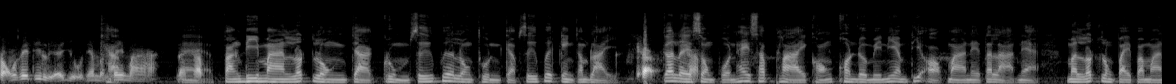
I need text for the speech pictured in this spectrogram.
สองประเภทที่เหลืออยู่เนี่ยมันครับไม่มานะครับอ่าฝั่งดีมานลดลงจากกลุ่มซื้อเพื่อลงทุนกับซื้อเพื่อเก็งกำไรครับก็เลยครับส่งผลให้ซัพพลายของคอนโดมิเนียมที่ออกมาในตลาดเนี่ยมันลดลงไปประมาณ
